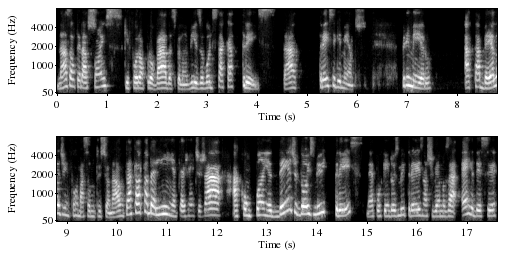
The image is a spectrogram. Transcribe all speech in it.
nas alterações que foram aprovadas pela Anvisa, eu vou destacar três, tá? Três segmentos. Primeiro, a tabela de informação nutricional. Então, aquela tabelinha que a gente já acompanha desde 2003, né? Porque em 2003 nós tivemos a RDC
